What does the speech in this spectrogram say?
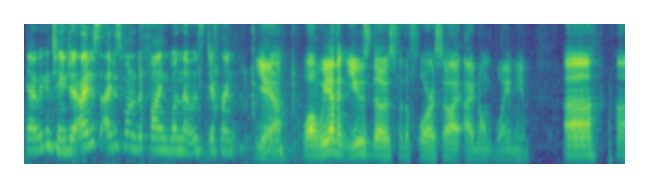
Yeah, we can change it. I just, I just wanted to find one that was different. you Yeah. know? Well, we haven't used those for the floor, so I, I don't blame you. Uh, huh.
